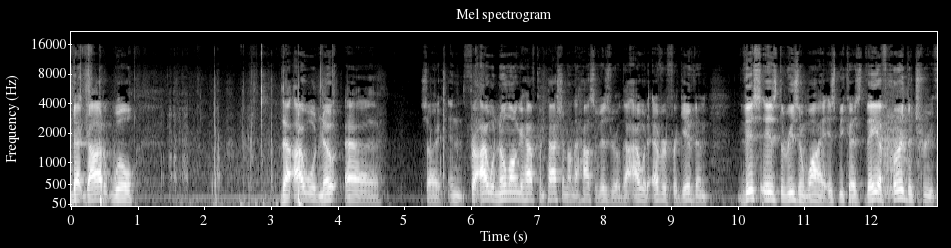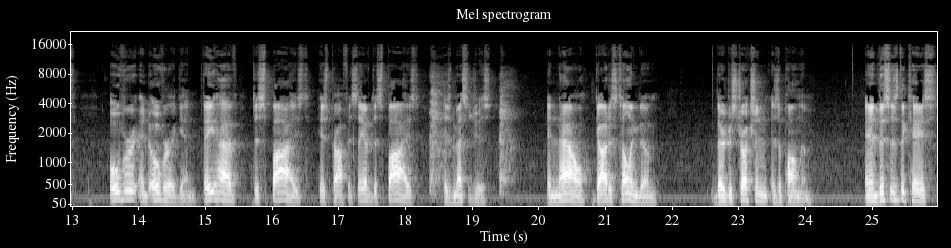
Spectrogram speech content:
that God will that I will no uh, sorry, and for I will no longer have compassion on the house of Israel, that I would ever forgive them. This is the reason why, is because they have heard the truth over and over again. They have despised his prophets, they have despised his messages. And now God is telling them their destruction is upon them. And this is the case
